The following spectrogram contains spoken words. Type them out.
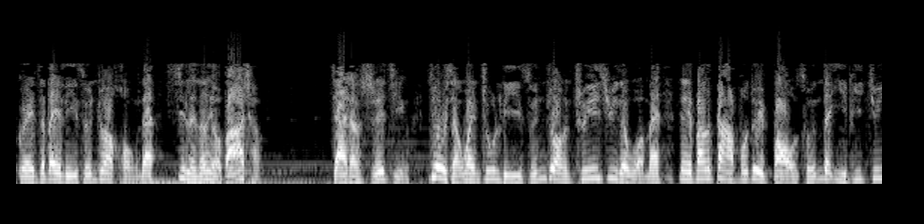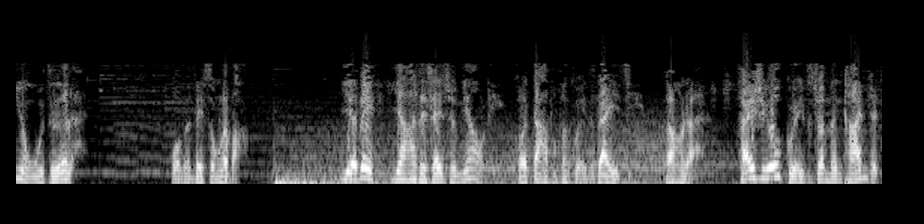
鬼子被李存壮哄的信了能有八成，加上石井又想问出李存壮吹嘘的我们那帮大部队保存的一批军用物资来，我们被松了绑，也被压在山神庙里和大部分鬼子在一起。当然，还是有鬼子专门看着的。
